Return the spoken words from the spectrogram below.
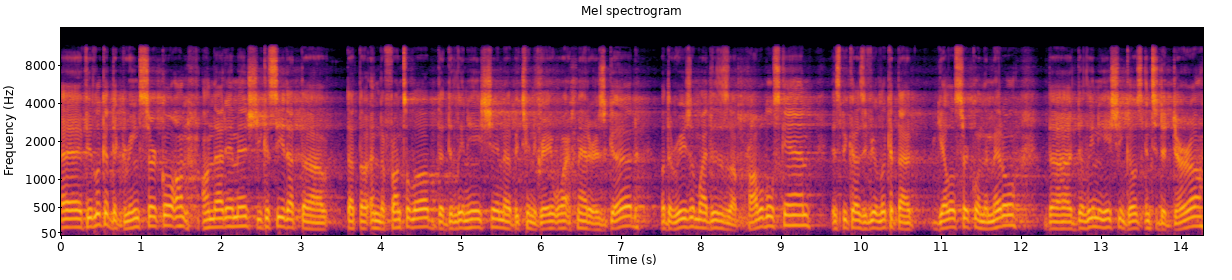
Uh, if you look at the green circle on, on that image, you can see that, the, that the, in the frontal lobe, the delineation uh, between the gray and white matter is good. But the reason why this is a probable scan is because if you look at that yellow circle in the middle, the delineation goes into the dura,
